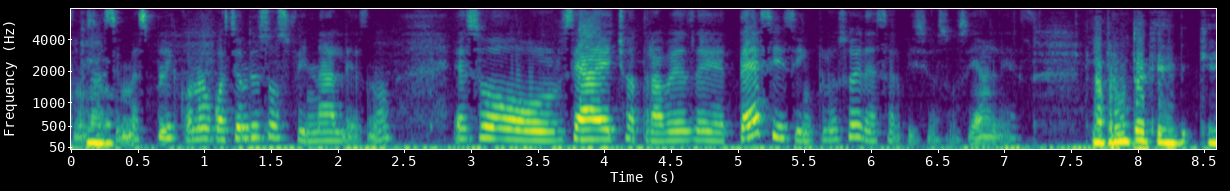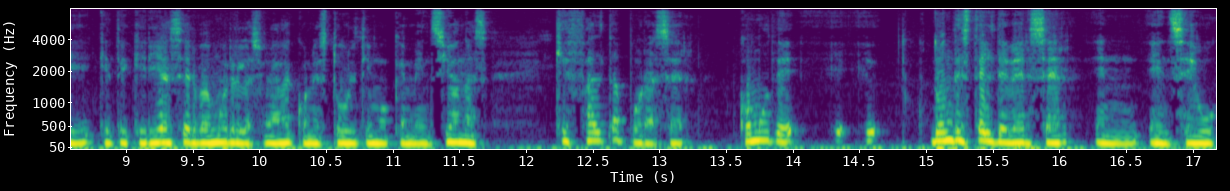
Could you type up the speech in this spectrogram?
No Claro. sé si me explico, ¿no? En cuestión de esos finales, ¿no? Eso se ha hecho a través de tesis incluso y de servicios sociales. La pregunta que, que- que te quería hacer va muy relacionada con esto último que mencionas. ¿Qué falta por hacer? ¿Cómo de, eh, eh, ¿Dónde está el deber ser en, en CEU?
